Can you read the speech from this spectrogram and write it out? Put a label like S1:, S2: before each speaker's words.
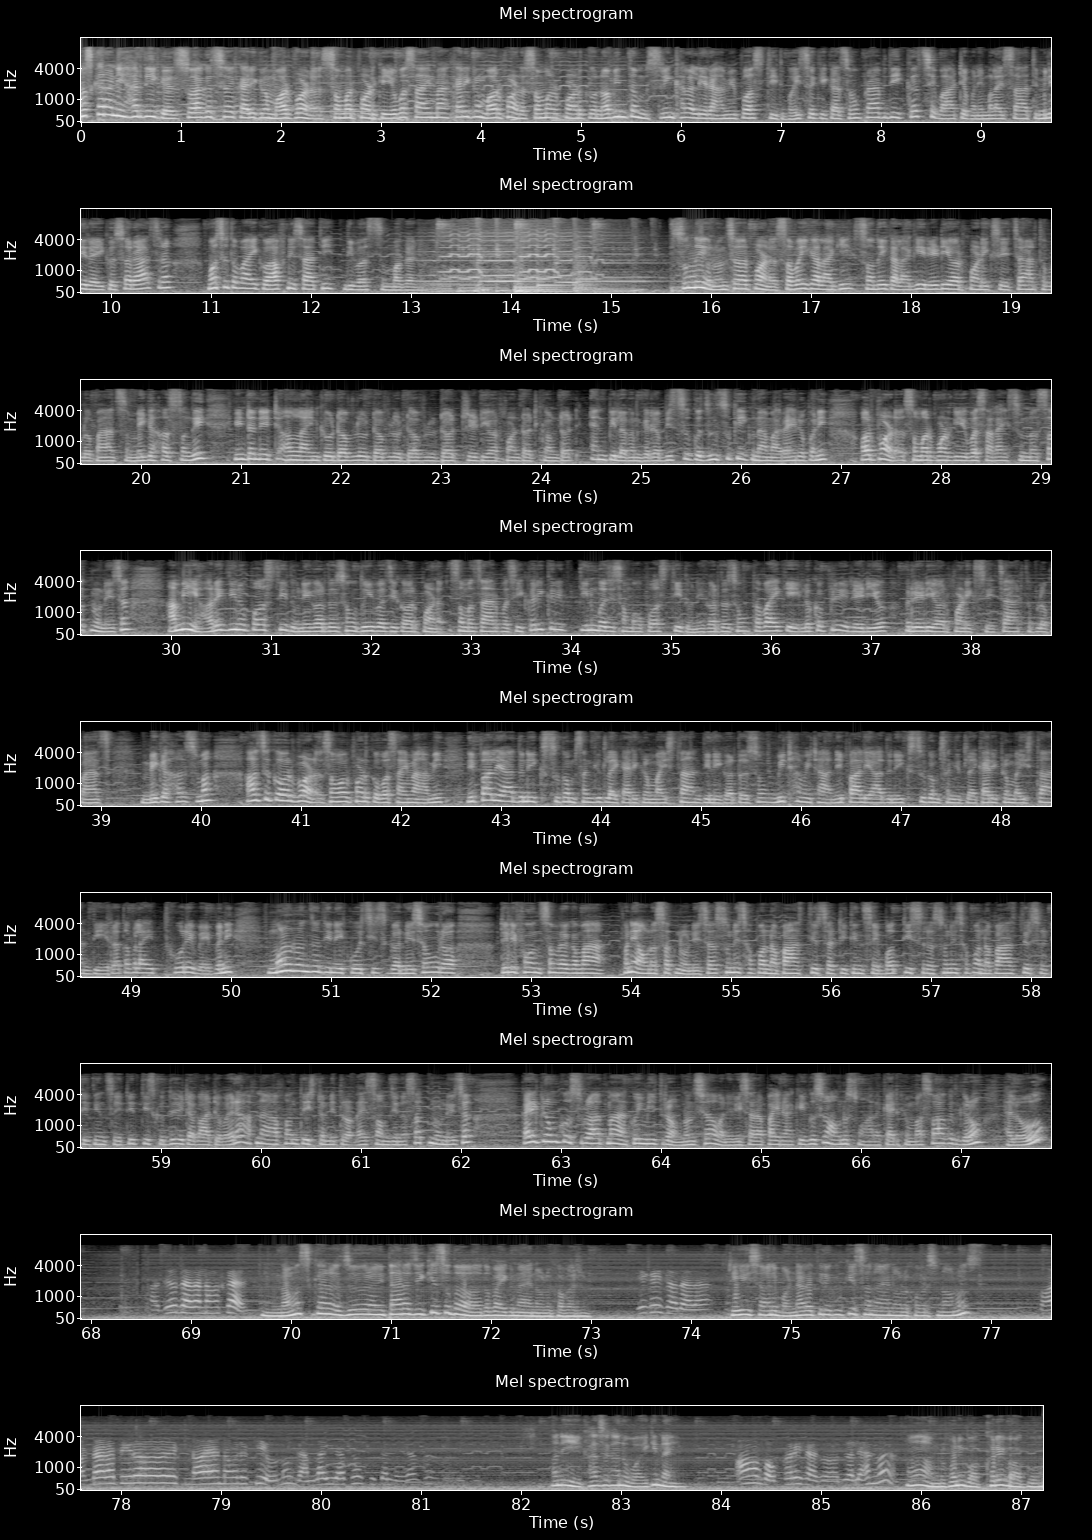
S1: नमस्कार अनि हार्दिक स्वागत छ कार्यक्रम अर्पण समर्पणको व्यवसायमा। कार्यक्रम अर्पण समर्पणको नवीनतम श्रृङ्खला लिएर हामी उपस्थित भइसकेका छौँ। प्राविधिक कक्षबाट भने मलाई साथ मिलिरहेको छ राज र म छु तपाईँको आफ्नै साथी दिवस मगर सुन्दै हुनुहुन्छ अर्पण। सबैका लागि सधैँका लागि रेडियो अर्पण एक सय चार थुप्रो पाँच मेगासँगै इन्टरनेट अनलाइनको W W W dot radio Arpan dot com dot NP लगन गरेर विश्वको जुनसुकै कुनामा रहेर पनि अर्पण समर्पणको व्यवसायलाई सुन्न सक्नुहुनेछ। हामी हरेक दिन उपस्थित हुने गर्दछौँ दुई बजेको अर्पण। समाचारपछि करिब करिब तिन बजीसम्म उपस्थित हुने गर्दछौँ तपाईँकै लोकप्रिय रेडियो रेडियो अर्पण एक सय चार थुप्रो पाँच मेगाहजमा। आजको अर्पण समर्पणको बसाइमा हामी नेपाली आधुनिक सुगम सङ्गीतलाई कार्यक्रममा स्थान दिने गर्दछौँ। मिठा मिठा नेपाली आधुनिक सुगम सङ्गीतलाई कार्यक्रममा स्थान दिएर तपाईँलाई थोरै भए पनि मनोरञ्जन दिने कोसिस गर्नेछौँ र टेलिफोन सम्पर्कमा पनि आउन सक्नुहुनेछ। शून्य छप्पन्न पाँच त्रिसठी तिन सय बत्तिस र शून्य छप्पन्न पाँच त्रिसठी तिन सय तेत्तिसको दुईवटा बाटो भएर आफ्ना आफन्त इष्ट मित्रहरूलाई सम्झिन सक्नुहुनेछ। कार्यक्रमको सुरुवातमा कोही मित्र हुनुहुन्छ भनेर इसारा पाइराखेको छु। आउनुहोस् उहाँलाई कार्यक्रममा स्वागत गरौँ। हेलो।
S2: हजुर दादा नमस्कार।
S1: नमस्कार हजुर। अनि ताराजी के छ त तपाईँको नयाँ नौलो खबर?
S2: ठिकै छ
S1: अनि भण्डारातिरको के छ नयाँ नौलो खबर सुनाउनुहोस्?
S2: भण्डारातिर नयाँ नौलो के हुनु? घाम लागिरहेको छ शीतल भइरहेको छ।
S1: अनि खाजा खानुभयो कि नै?
S2: अँ भर्खरै खाएको। हजुरले खानुभयो
S1: अँ हाम्रो पनि भर्खरै भएको।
